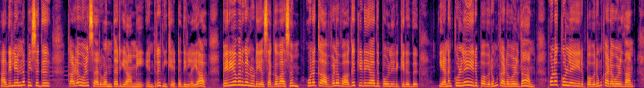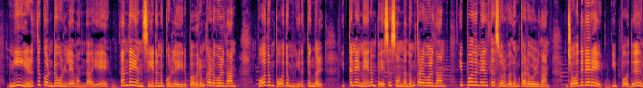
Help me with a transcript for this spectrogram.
அதில் என்ன பிசகு? கடவுள் சர்வந்தர் யாமி என்று நீ கேட்டதில்லையா? பெரியவர்களுடைய சகவாசம் உனக்கு அவ்வளவாக கிடையாது போலிருக்கிறது எனக்குள்ளே இருப்பவரும் கடவுள்தான். உனக்குள்ளே இருப்பவரும் கடவுள்தான். நீ இழுத்துக்கொண்டு உள்ளே வந்தாயே. அந்த என் சீடனுக்குள்ளே இருப்பவரும் கடவுள்தான். போதும் போதும் நிறுத்துங்கள். இத்தனை நேரம் பேச சொன்னதும் கடவுள்தான். இப்போது நிறுத்த சொல்வதும் கடவுள்தான். ஜோதிடரே இப்போது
